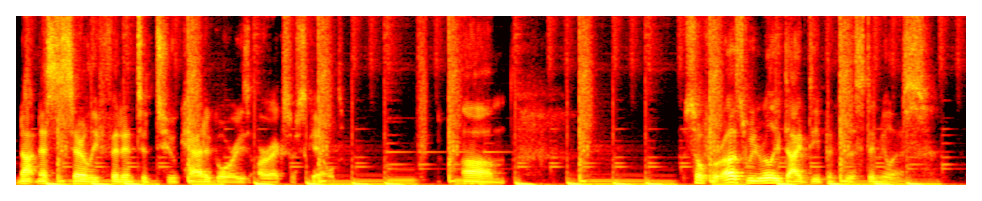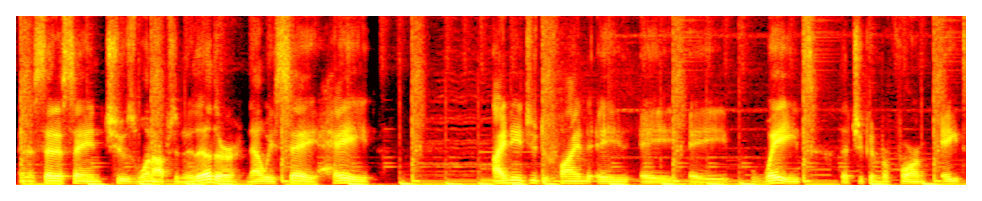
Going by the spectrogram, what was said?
not necessarily fit into two categories, RX or scaled. Um, so for us, we really dive deep into the stimulus. And instead of saying choose one option or the other, now we say, hey, I need you to find a, a, a weight that you can perform 8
